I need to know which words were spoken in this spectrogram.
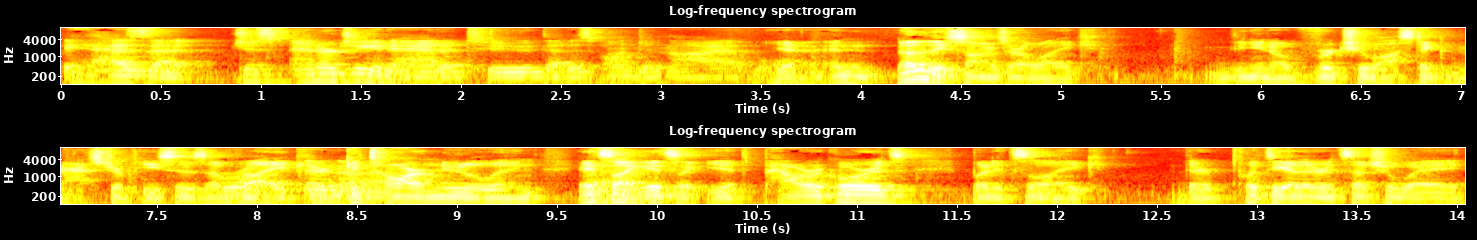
it has that just energy and attitude that is undeniable. yeah, and none of these songs are like you know virtuosic masterpieces of Right, like guitar noodling. It's Right. like it's like it's power chords, but it's like they're put together in such a way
